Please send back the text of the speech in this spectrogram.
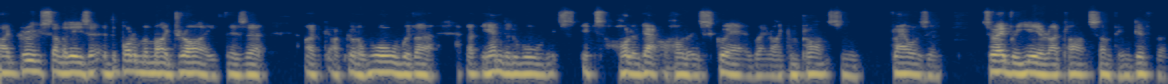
I grew some of these at, the bottom of my drive. There's a, I've, I've got a wall with a, at the end of the wall, it's, it's hollowed out a hollow square where I can plant some flowers in. So every year I plant something different.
